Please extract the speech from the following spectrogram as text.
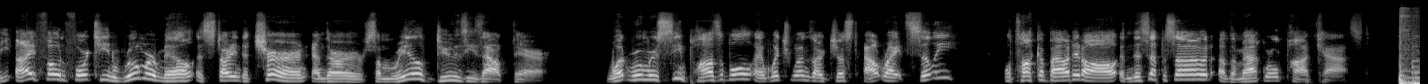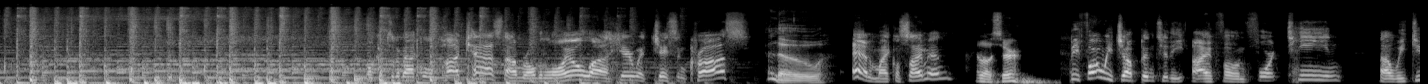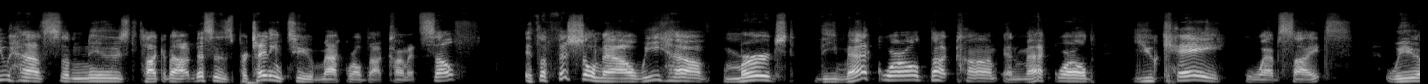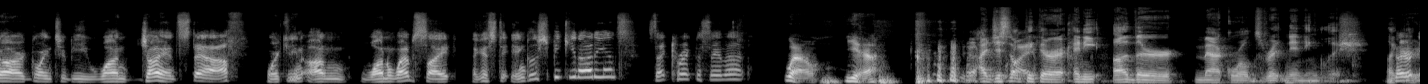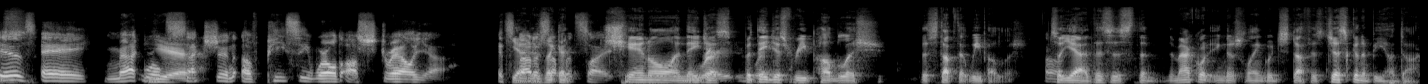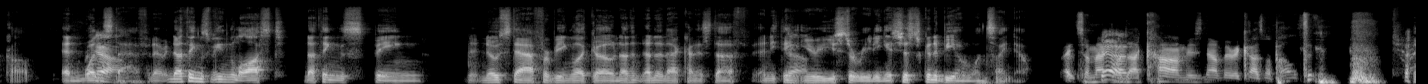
The iPhone 14 rumor mill is starting to churn, and there are some real doozies out there. What rumors seem plausible and which ones are just outright silly? We'll talk about it all in this episode of the Macworld Podcast. Welcome to the Macworld Podcast. I'm Roman Loyola uh, here with Jason Cross. Hello. And Michael Simon. Hello, sir. Before we jump into the iPhone 14, uh, we do have some news to talk about. This is pertaining to Macworld.com itself. It's official now. We have merged the Macworld.com and Macworld UK websites. We are going to be one giant staff working on one website, I guess, to English speaking audience. Is that correct to say that? Well, yeah. I just don't right. think there are any other Macworlds written in English. Like there is a Macworld yeah. section of PC World Australia. It's yeah, not a separate like a site. channel, and they right, just but right. they just republish the stuff that we publish. Oh. So yeah, this is the the Macworld English language stuff is just going to be on .com and one yeah. staff, and nothing's being lost. Nothing's being no staff are being let go. Nothing, none of that kind of stuff. Anything yeah. you're used to reading, it's just going to be on one site now. Right. So Macworld.com yeah. is now very cosmopolitan.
